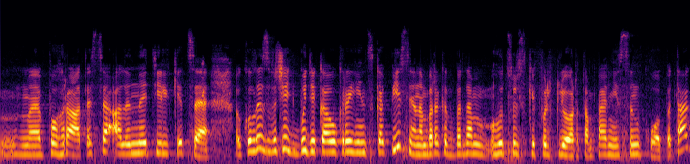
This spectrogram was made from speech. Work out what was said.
м, е, погратися, але не тільки це. Коли звучить будь-яка українська пісня, наприклад, там гуцульський фольклор, там певні синкопи, так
